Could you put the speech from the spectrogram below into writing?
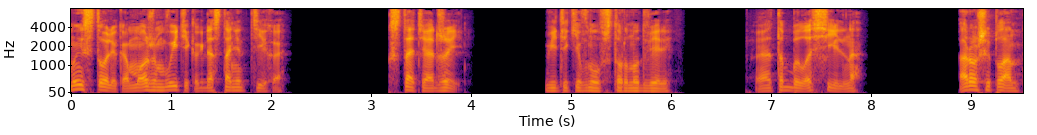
Мы с Толиком можем выйти, когда станет тихо. Кстати, Аджей. Витя кивнул в сторону двери. Это было сильно. Хороший план.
